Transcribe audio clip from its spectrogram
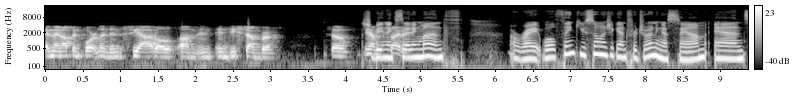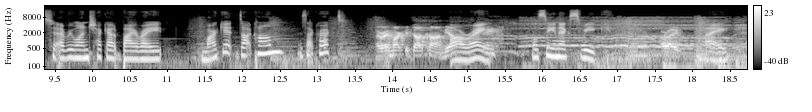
and then up in Portland and Seattle um, in in December. So yeah, Should I'm be an excited. exciting month. All right. Well, thank you so much again for joining us, Sam. And to everyone, check out biritemarket.com. Is that correct? All right, market.com. Yeah. All right. Thanks. We'll see you next week. All right. Bye.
